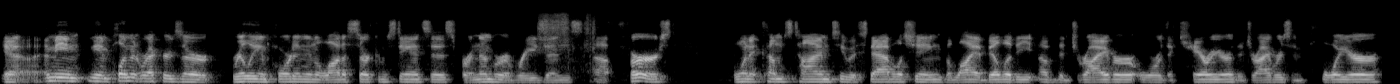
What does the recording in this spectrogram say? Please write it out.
Yeah, I mean, the employment records are really important in a lot of circumstances for a number of reasons. Uh, first, when it comes time to establishing the liability of the driver or the carrier, the driver's employer,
